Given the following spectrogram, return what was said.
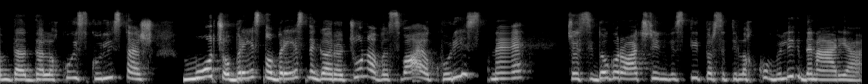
um, da, da lahko izkoristiš moč obrestno-obrestnega računa v svojo korist, ne, če si dolgoročni investitor, se ti lahko veliko denarja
